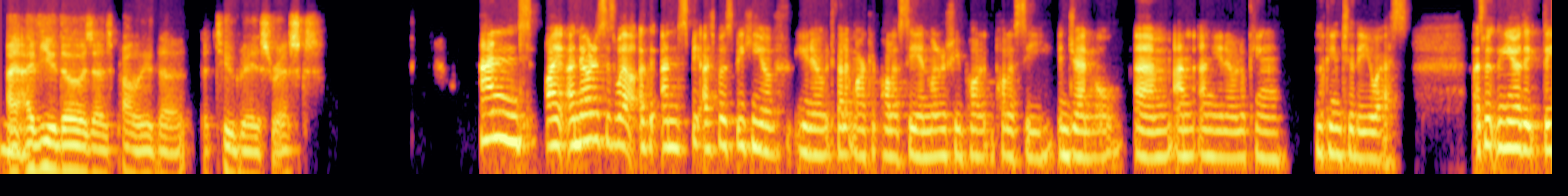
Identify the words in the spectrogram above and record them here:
mm-hmm. I, I view those as probably the the two greatest risks. And I, I noticed as well, uh, and spe- I suppose speaking of you know developed market policy and monetary pol- policy in general, um, and and you know looking looking to the US, I suppose you know the, the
